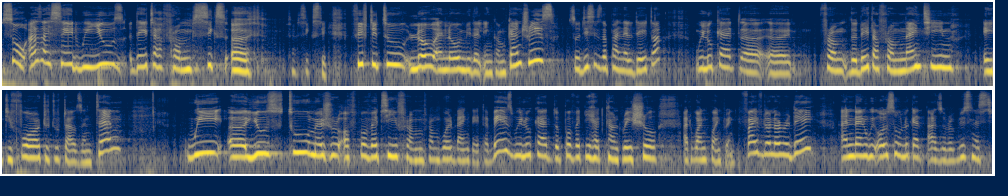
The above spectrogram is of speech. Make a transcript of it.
So, as I said, we use data from six, uh, 60, 52 low and low middle income countries. So this is the panel data. We look at uh, uh, from the data from 1984 to 2010. We uh, use two measures of poverty from, from World Bank database. We look at the poverty headcount ratio at $1.25 a day, and then we also look at, as a robustness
